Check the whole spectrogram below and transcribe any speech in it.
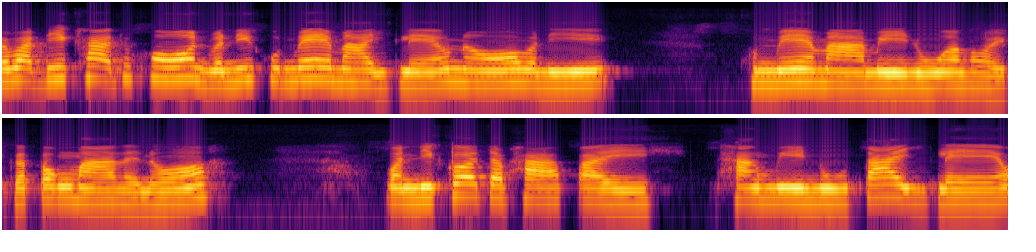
สวัสดีค่ะทุกคนวันนี้คุณแม่มาอีกแล้วเนาะวันนี้ คุณแม่มาเมนูอร่อยก็ต้องมาเลยเนาะวันนี้ก็จะพาไปทางเมนูใต้อีกแล้ว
